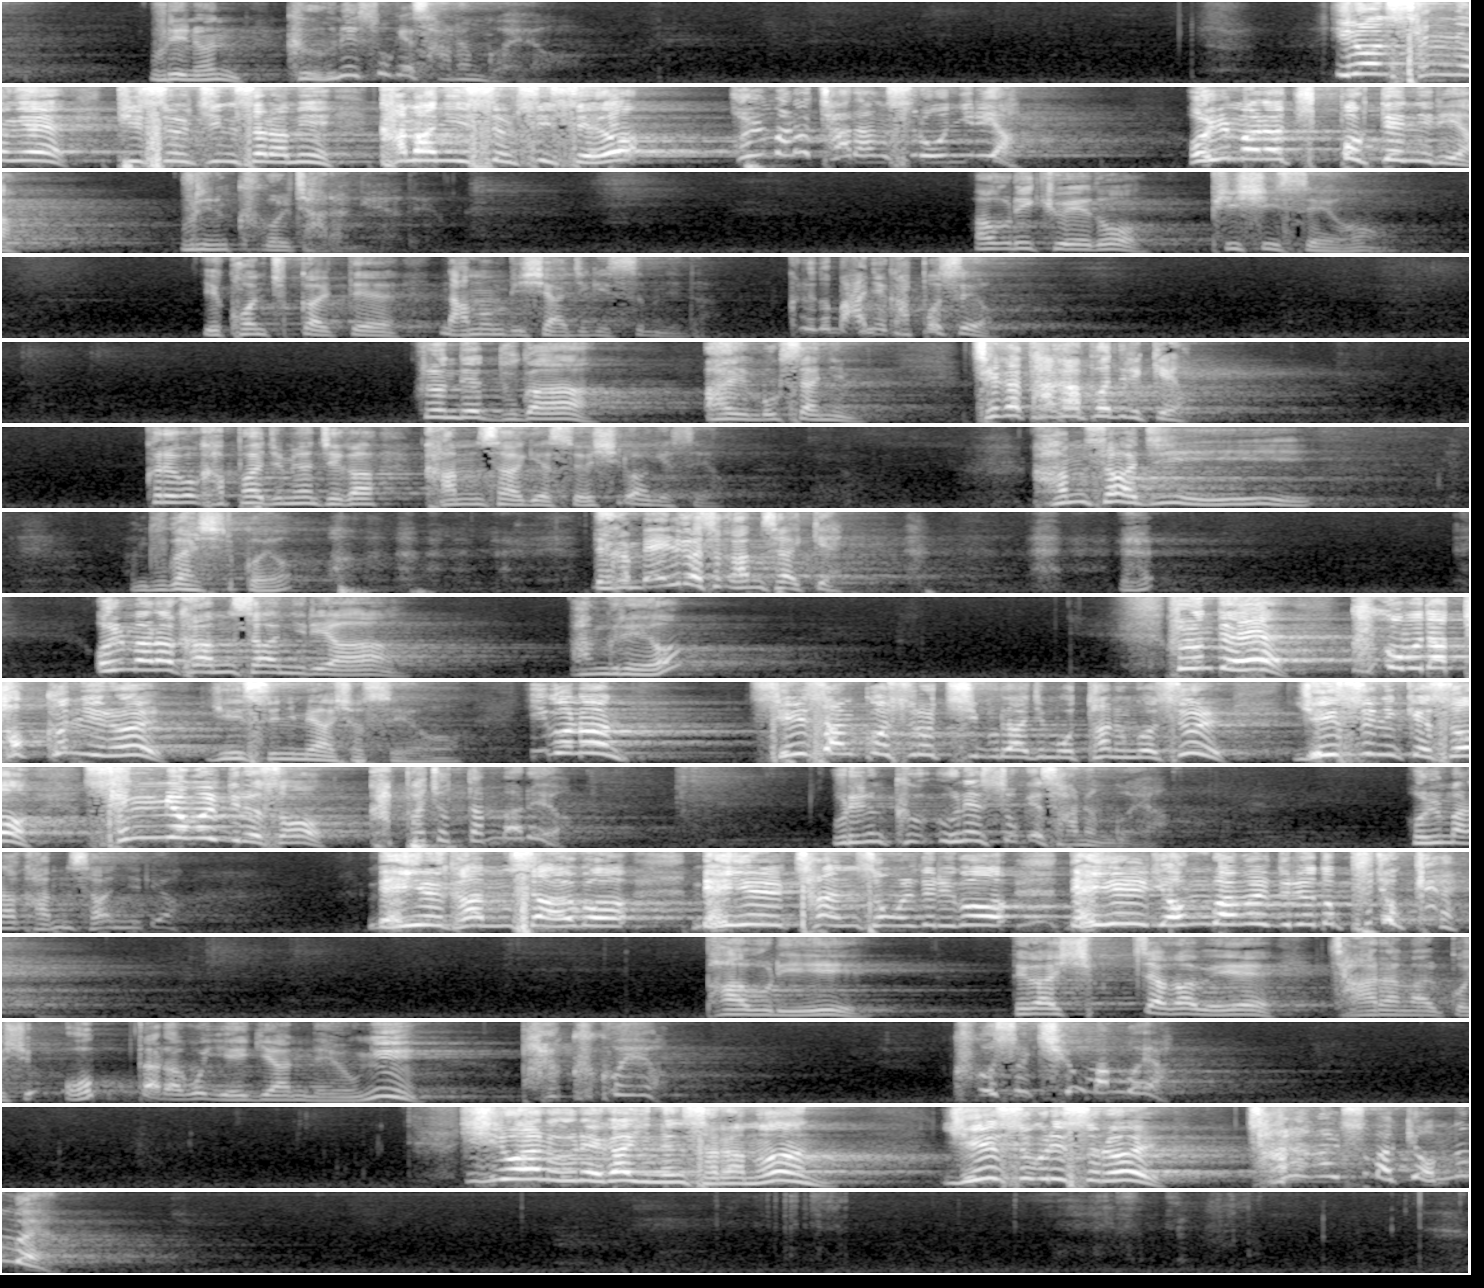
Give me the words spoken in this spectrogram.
우리는 그 은혜 속에 사는 거예요. 이런 생명의 빚을 진 사람이 가만히 있을 수 있어요? 얼마나 자랑스러운 일이야. 얼마나 축복된 일이야. 우리는 그걸 자랑해야 돼요. 아, 우리 교회도 빚이 있어요. 이 건축할 때 남은 빚이 아직 있습니다. 그래도 많이 갚았어요. 그런데 누가, 아이, 목사님, 제가 다 갚아드릴게요. 그리고 갚아주면 제가 감사하겠어요? 싫어하겠어요? 감사하지. 누가 하실 거요? 내가 매일 가서 감사할게. 예? 얼마나 감사한 일이야. 안 그래요? 그런데 그거보다 더 큰 일을 예수님이 하셨어요. 이거는 세상 것으로 지불하지 못하는 것을 예수님께서 생명을 들여서 갚아줬단 말이에요. 우리는 그 은혜 속에 사는 거야. 얼마나 감사한 일이야. 매일 감사하고 매일 찬송을 드리고 매일 영광을 드려도 부족해. 바울이 내가 십자가 외에 자랑할 것이 없다라고 얘기한 내용이 바로 그거예요. 그것을 체험한 거야. 이러한 은혜가 있는 사람은 예수 그리스도를 자랑할 수밖에 없는 거예요.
